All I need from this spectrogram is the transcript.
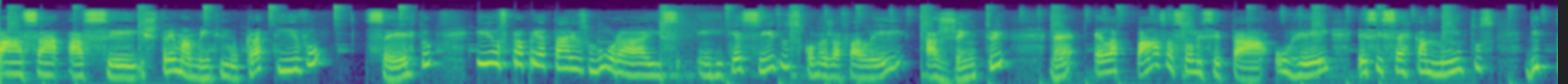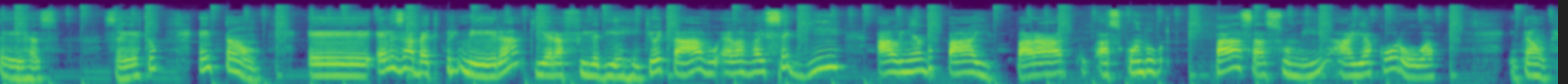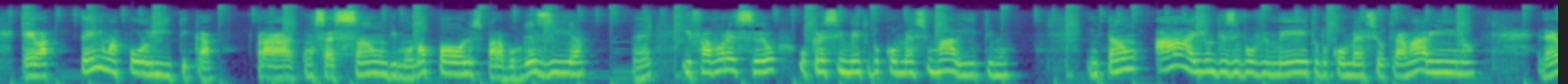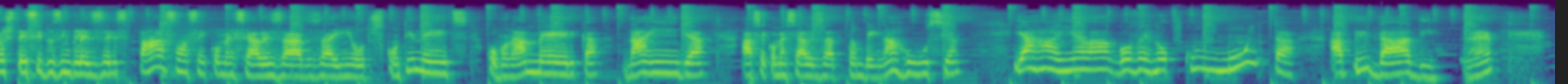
passa a ser extremamente lucrativo, certo? E os proprietários rurais enriquecidos, como eu já falei, a gentry, né? Ela passa a solicitar o rei esses cercamentos de terras, certo? Então, é, Elizabeth I, que era filha de Henrique VIII, ela vai seguir a linha do pai para as, quando passa a assumir aí a coroa. Então, ela tem uma política para concessão de monopólios para a burguesia né? e favoreceu o crescimento do comércio marítimo. Então, há aí um desenvolvimento do comércio ultramarino, né? Os tecidos ingleses eles passam a ser comercializados aí em outros continentes, como na América, na Índia, a ser comercializado também na Rússia. E a rainha ela governou com muita habilidade, né?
